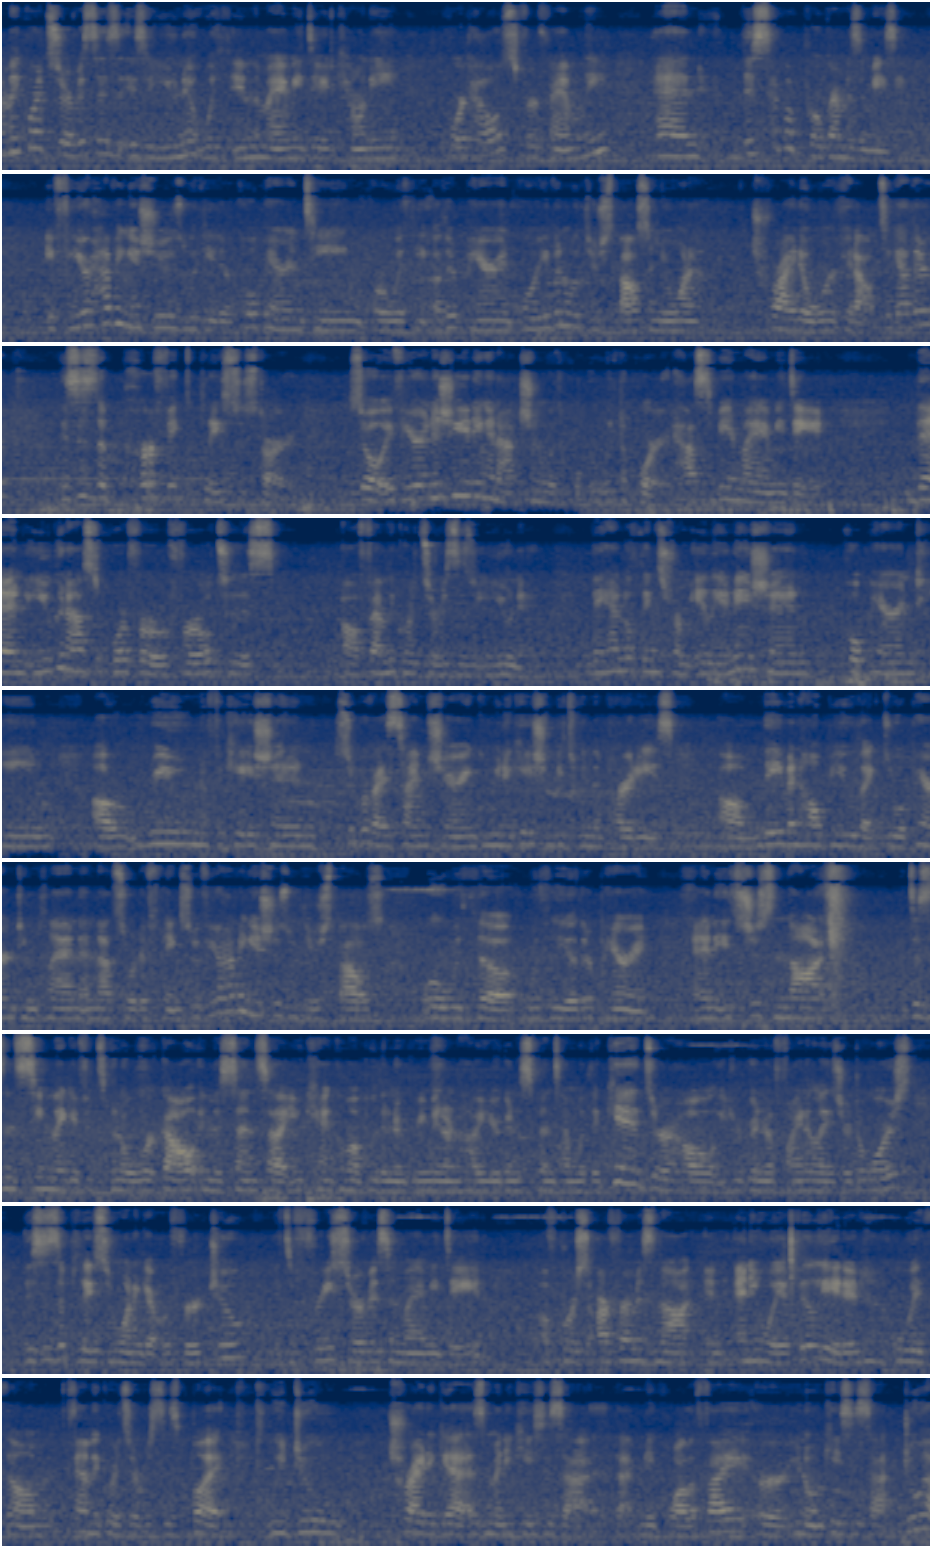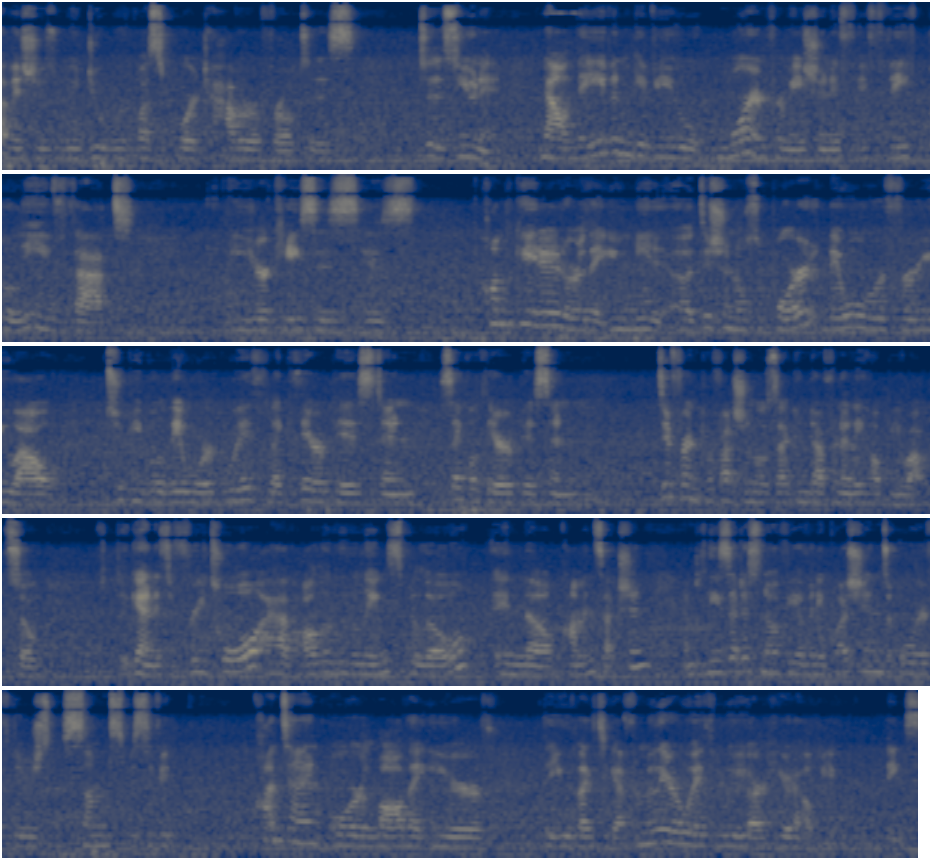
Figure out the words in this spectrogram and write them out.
Family Court Services is a unit within the Miami-Dade County Courthouse for family, and this type of program is amazing. If you're having issues with either co-parenting or with the other parent or even with your spouse and you want to try to work it out together, this is the perfect place to start. So if you're initiating an action with, with the court, it has to be in Miami-Dade, then you can ask the court for a referral to this uh, Family Court Services unit. They handle things from alienation, co-parenting, uh, reunification, supervised time sharing, communication between the parties. Um, they even help you like do a parenting plan and that sort of thing. So if you're having issues with your spouse or with the with the other parent, and it's just not doesn't seem like if it's going to work out in the sense that you can't come up with an agreement on how you're going to spend time with the kids or how you're going to finalize your divorce, this is a place you want to get referred to. It's a free service in Miami-Dade. Of course, our firm is not in any way affiliated with um, Family Court Services, but we do try to get as many cases that, that may qualify, or you know, in cases that do have issues, we do request court to have a referral to this to this unit. Now, they even give you more information if, if they believe that your case is, is complicated or that you need additional support, they will refer you out to people they work with, like therapists and psychotherapists and different professionals that can definitely help you out. So again, it's a free tool. I have all of the links below in the comment section. And please let us know if you have any questions or if there's some specific content or law that you're that you would like to get familiar with. We are here to help you. Thanks.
